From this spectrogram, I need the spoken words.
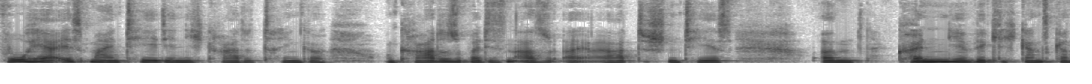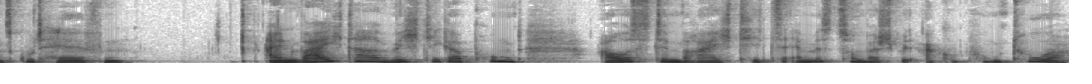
woher ist mein Tee, den ich gerade trinke. Und gerade so bei diesen asiatischen Tees ähm, können dir wirklich ganz, ganz gut helfen. Ein weiterer wichtiger Punkt aus dem Bereich TCM ist zum Beispiel Akupunktur.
